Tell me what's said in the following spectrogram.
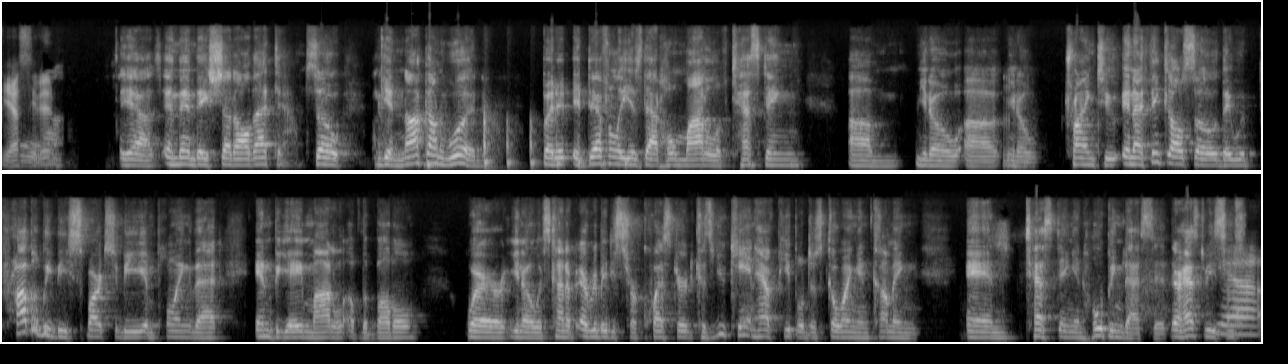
Yes, he did. Yeah, and then they shut all that down. So again, knock on wood, but it, it definitely is that whole model of testing. Um, you know, uh, you know, trying to, and I think also they would probably be smart to be employing that NBA model of the bubble, where you know it's kind of everybody's sequestered because you can't have people just going and coming and testing and hoping that's it. There has to be some. Yeah,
